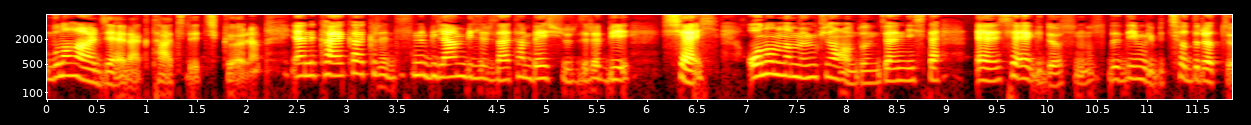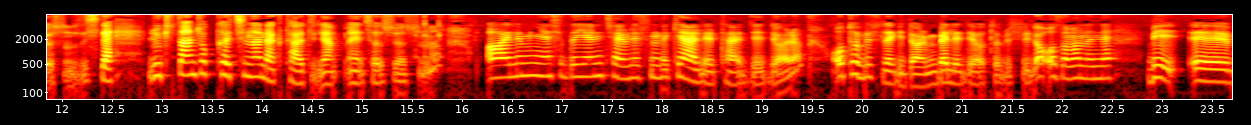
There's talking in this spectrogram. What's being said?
bunu harcayarak tatile çıkıyorum. Yani KYK kredisini bilen bilir zaten 500 lira bir şey. Onunla mümkün olduğunca hani işte e, şeye gidiyorsunuz. Dediğim gibi çadır atıyorsunuz. İşte lüksten çok kaçınarak tatil yapmaya çalışıyorsunuz. Ailemin yaşadığı yerin çevresindeki yerleri tercih ediyorum. Otobüsle gidiyorum. Belediye otobüsüyle. O zaman hani bir e,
